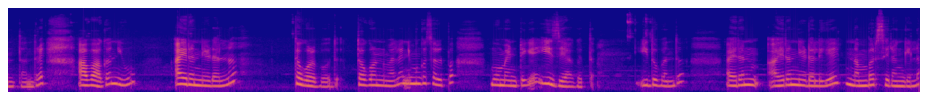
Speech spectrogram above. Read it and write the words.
ಅಂತಂದರೆ ಆವಾಗ ನೀವು ಐರನ್ ನೀಡಲ್ನ ತೊಗೊಳ್ಬೋದು. ತೊಗೊಂಡ್ಮೇಲೆ ನಿಮಗೆ ಸ್ವಲ್ಪ ಮೂಮೆಂಟಿಗೆ ಈಸಿ ಆಗುತ್ತೆ. ಇದು ಬಂದು ಐರನ್ ಐರನ್ ನೀಡಲಿಗೆ ನಂಬರ್ಸ್ ಇರೋಂಗಿಲ್ಲ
